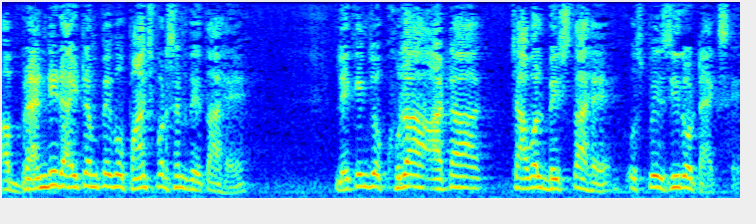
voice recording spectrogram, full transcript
अब ब्रांडेड आइटम पे वो पाँच परसेंट देता है लेकिन जो खुला आटा चावल बेचता है, उस पर ज़ीरो टैक्स है।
